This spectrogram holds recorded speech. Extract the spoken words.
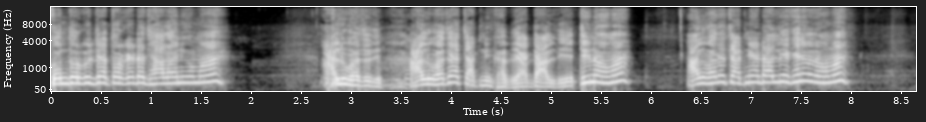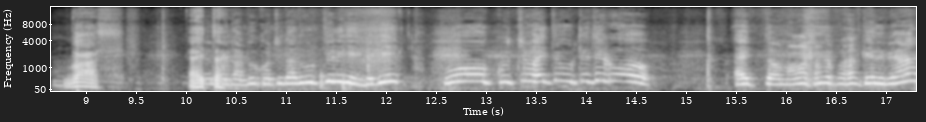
কোন তরকারিটা তরকারিটা ঝাল হয়নি গো, মা? আলু ভাজা দিয়ে, আলু ভাজা আর চাটনি খাবে, আর ডাল দিয়ে। ঠিক না মা? আলু ভাজা, চাটনি আর ডাল দিয়ে খেয়ে নেবে তো মামা বাস। এই তো। দাদু কচু দাদু উঠছে নাকি? দেখি। ও কুচু হয়তো উঠেছে গো। এই তো মামার সঙ্গে প্রসাদ খেয়ে নিবি হ্যাঁ?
